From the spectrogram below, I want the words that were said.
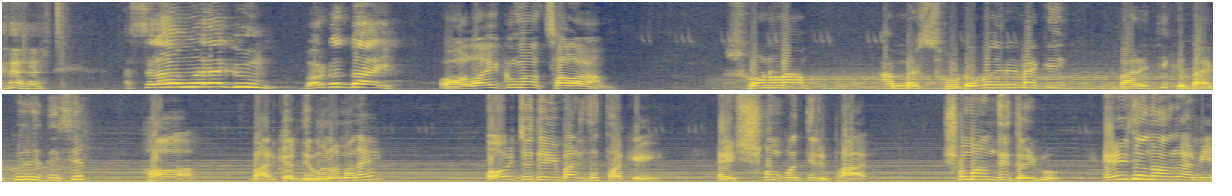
আসসালামু আলাইকুম বরকত ভাই। ওয়ালাইকুম আসসালাম। শুনলাম আমার ছোট ভাইরে নাকি বাড়ি থেকে বাইর করে দিছেন? হ বাড়িকে দিব না মানে? ওই যদি এই বাড়িতে থাকে এই সম্পত্তির ভাগ সমান দিতে হইব। এই জন্য আর আমি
